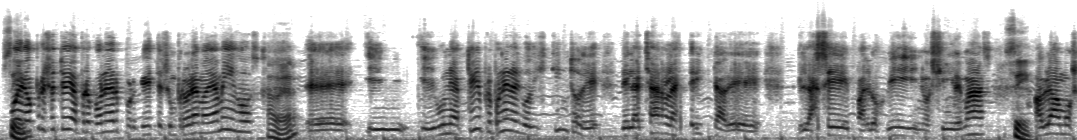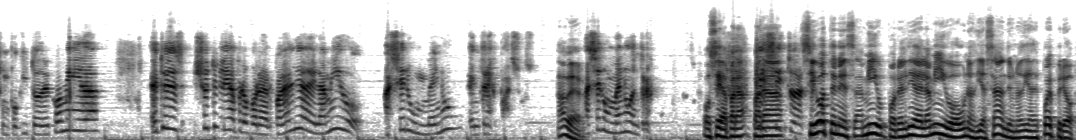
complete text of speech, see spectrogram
Sí. Bueno, pero yo te voy a proponer, porque este es un programa de amigos, a ver. eh, y, y una, te voy a proponer algo distinto de, de la charla estricta de las cepas, los vinos y demás. Sí. Hablábamos un poquito de comida. Entonces, yo te voy a proponer para el Día del Amigo hacer un menú en tres pasos. A ver. Hacer un menú en tres pasos. O sea, para, para es si vos tenés amigo por el día del amigo, unos días antes, unos días después, pero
